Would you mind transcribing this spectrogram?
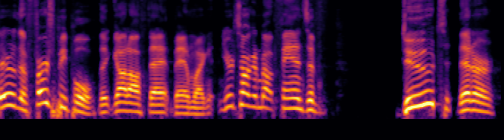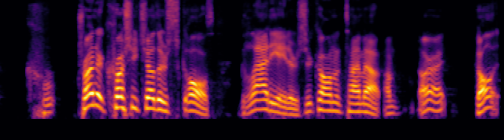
They're the first people that got off that bandwagon. You're talking about fans of dudes that are cr- trying to crush each other's skulls. Gladiators. You're calling a timeout. I'm all right. Call it.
